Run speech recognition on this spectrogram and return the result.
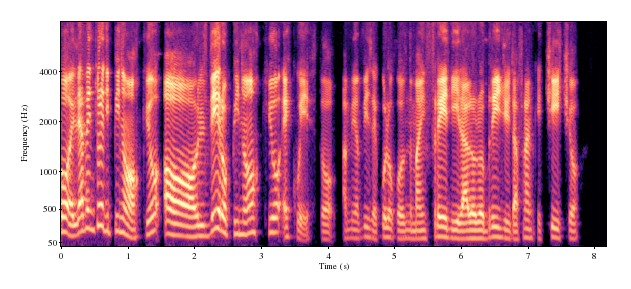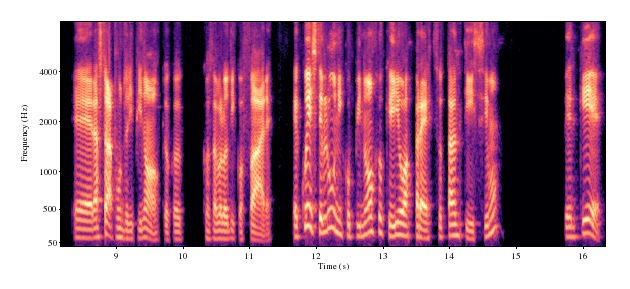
poi Le avventure di Pinocchio, oh, il vero Pinocchio è questo, a mio avviso è quello con Manfredi, la Lollobrigida, Franco e Ciccio, ehm, la storia appunto di Pinocchio, co cosa ve lo dico a fare. E questo è l'unico Pinocchio che io apprezzo tantissimo, perché,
